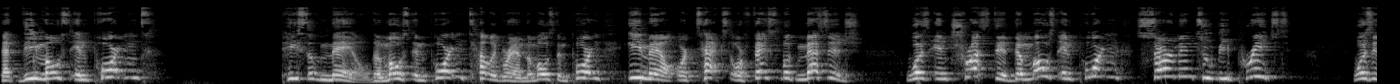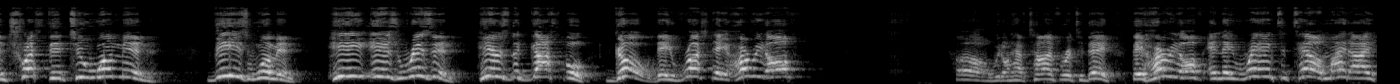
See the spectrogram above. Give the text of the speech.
That the most important piece of mail, the most important telegram, the most important email or text or Facebook message was entrusted. The most important sermon to be preached was entrusted to women. These women, he is risen. Here's the gospel. Go. They rushed, they hurried off Oh, we don't have time for it today. They hurried off and they ran to tell. Might I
